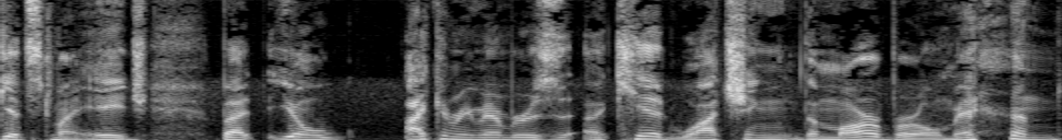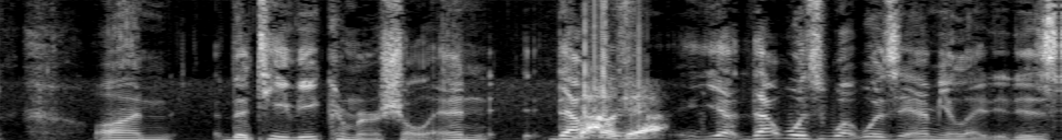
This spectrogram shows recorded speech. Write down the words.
gets to my age, but you know, I can remember as a kid watching the Marlboro Man on the TV commercial, and that oh, was yeah. yeah, that was what was emulated is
